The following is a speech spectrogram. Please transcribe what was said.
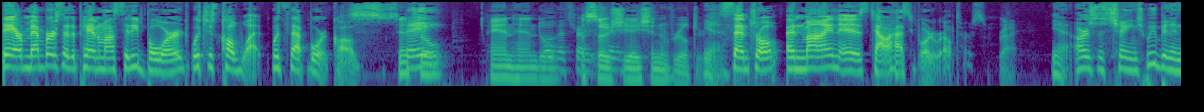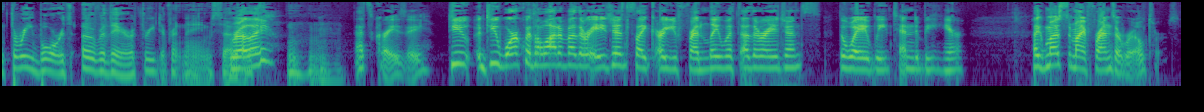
They are members of the Panama City Board, which is called what? What's that board called? Central They- Panhandle Oh, right. Association of Realtors. Yeah. Central, and mine is Tallahassee Board of Realtors. Right. Yeah, ours has changed. We've been in three boards over there, three different names. So Really? That's crazy. Do you do you work with a lot of other agents? Like, are you friendly with other agents the way we tend to be here? Like most of my friends are realtors.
